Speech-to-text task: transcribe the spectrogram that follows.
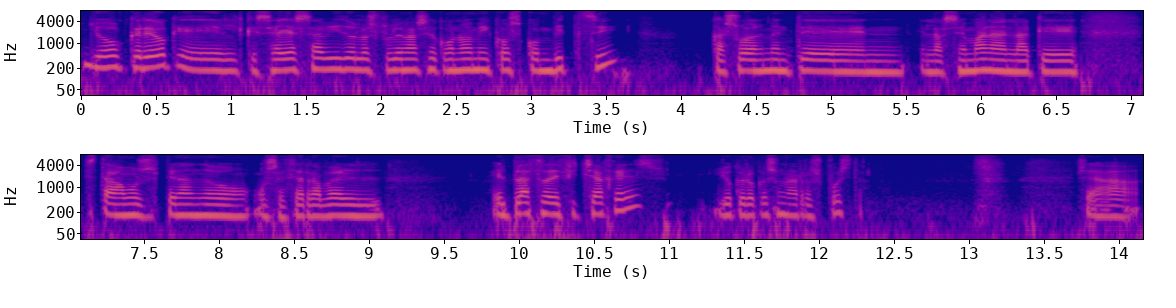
Yo creo que el que se haya sabido los problemas económicos con Bitsi, casualmente en, en la semana en la que estábamos esperando o se cerraba el, el plazo de fichajes, yo creo que es una respuesta. O sea,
